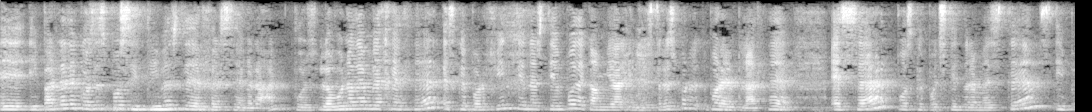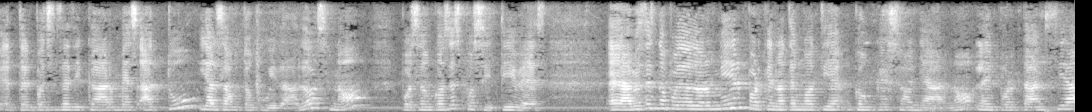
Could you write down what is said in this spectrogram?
eh, y parle de cosas positivas de hacerse gran. Pues lo bueno de envejecer es que por fin tienes tiempo de cambiar el estrés por, por el placer. És cert pues, que pots tindre més temps i te pots dedicar més a tu i als autocuidados, ¿no? Pues son cosas positivas. Eh, a veces no puedo dormir porque no tengo con qué soñar, ¿no? La importància,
